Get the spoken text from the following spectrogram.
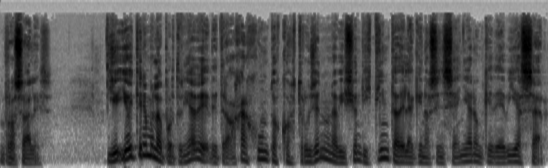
Rosales. Y, hoy tenemos la oportunidad de, trabajar juntos construyendo una visión distinta de la que nos enseñaron que debía ser.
